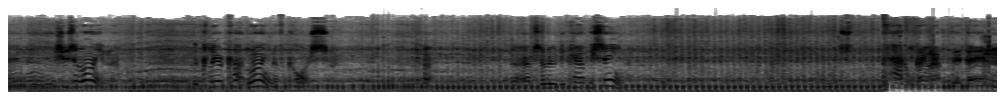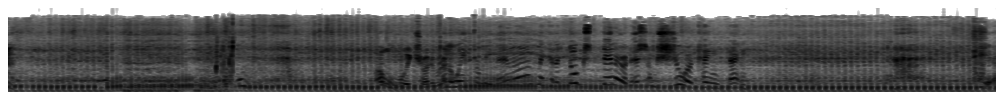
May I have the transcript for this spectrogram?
And choose a line clear-cut line, of course. Huh. absolutely can't be seen. Just paddle down that bit then. Oh, oh I tried to run away from me then. I'm making a dog's dinner of this. I'm sure I came down yeah,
